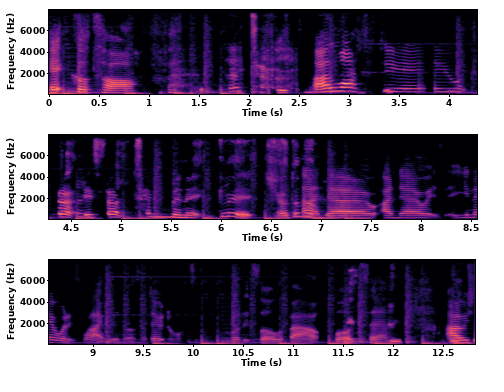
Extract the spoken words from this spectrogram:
It cut off. I lost you. It's that, that 10 minute glitch. I don't know. I know, I know. It's you know what it's like with us. I don't know what it's what it's all about. But um, I was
